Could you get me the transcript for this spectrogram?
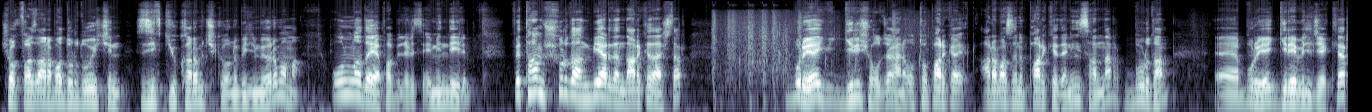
Çok fazla araba durduğu için zift yukarı mı çıkıyor onu bilmiyorum ama onunla da yapabiliriz emin değilim. Ve tam şuradan bir yerden de arkadaşlar buraya giriş olacak. Hani otoparka arabasını park eden insanlar buradan e, buraya girebilecekler.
